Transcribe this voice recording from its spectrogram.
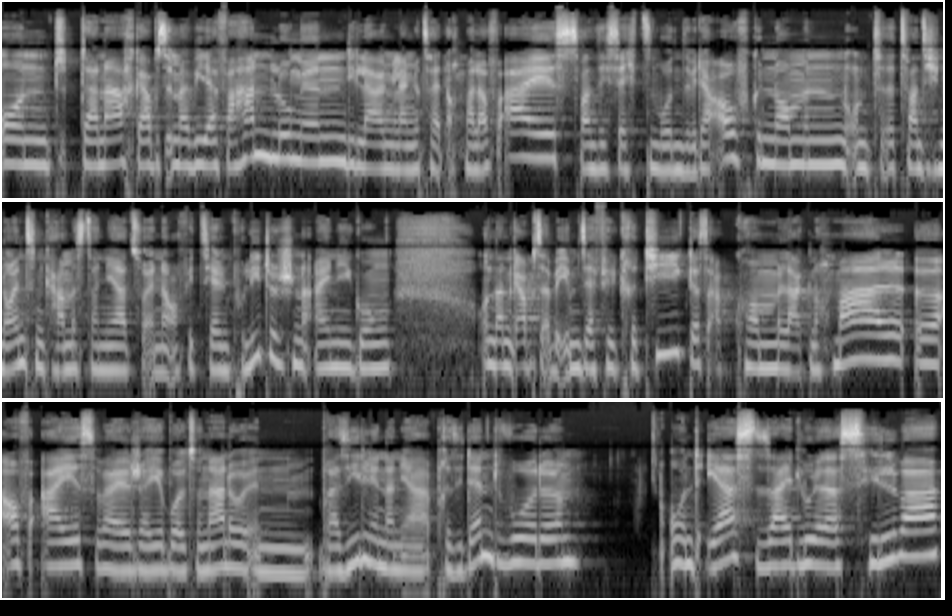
Und danach gab es immer wieder Verhandlungen, die lagen lange Zeit auch mal auf Eis. 2016 wurden sie wieder aufgenommen und 2019 äh, kam es dann ja zu einer offiziellen politischen Einigung. Und dann gab es aber eben sehr viel Kritik. Das Abkommen lag nochmal äh, auf Eis, weil Jair Bolsonaro in Brasilien dann ja Präsident wurde. Und erst seit Lula da Silva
